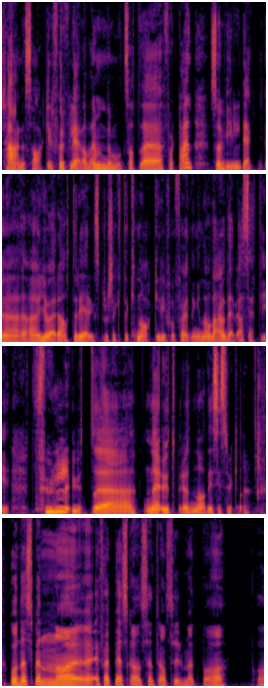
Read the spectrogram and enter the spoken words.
kjernesaker for flere av dem, med motsatt eh, fortegn, så vil det eh, gjøre at regjeringsprosjektet knaker i forføyningene. Og det er jo det vi har sett i full ut, eh, utbrudd nå de siste ukene. Og det er spennende nå. Frp skal ha sentralstyremøte på, på,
